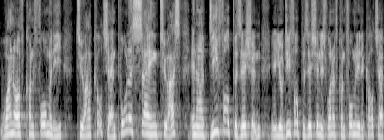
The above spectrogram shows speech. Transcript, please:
one of conformity to our culture. And Paul is saying to us in our default position, your default position is one of conformity to culture,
